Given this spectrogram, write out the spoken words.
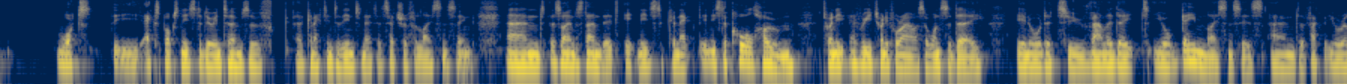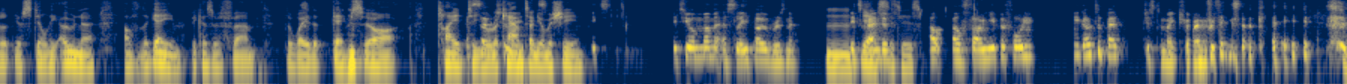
what the Xbox needs to do in terms of uh, connecting to the internet, etc., for licensing. And as I understand it, it needs to connect. It needs to call home twenty every twenty four hours, so once a day, in order to validate your game licenses and the fact that you're you're still the owner of the game because of um, the way that games are tied to your account and your machine. It's it's your mum at a sleepover, isn't it? Mm, it's yes, kind of- it is. I'll I'll phone you before you, you go to bed just to make sure everything's okay.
